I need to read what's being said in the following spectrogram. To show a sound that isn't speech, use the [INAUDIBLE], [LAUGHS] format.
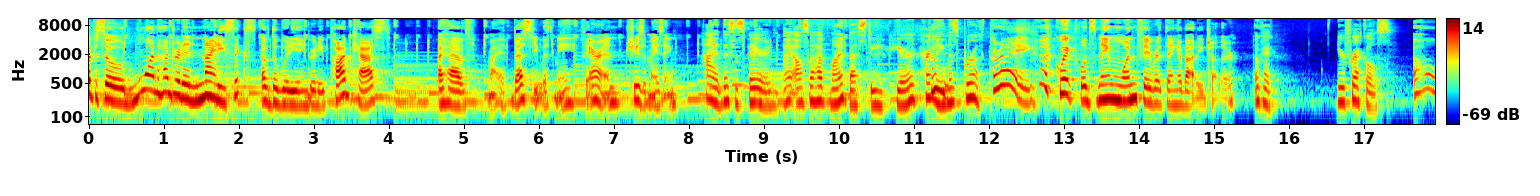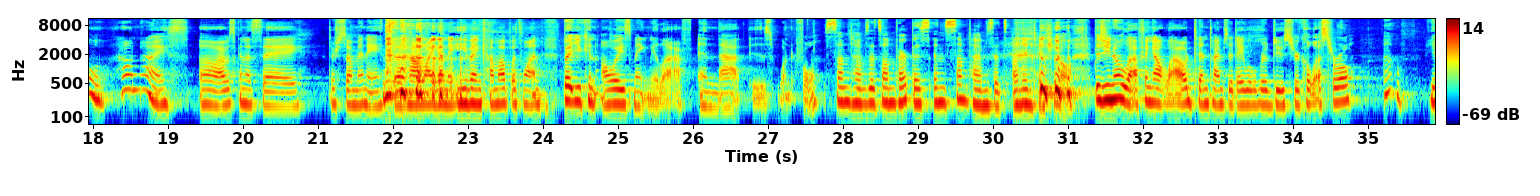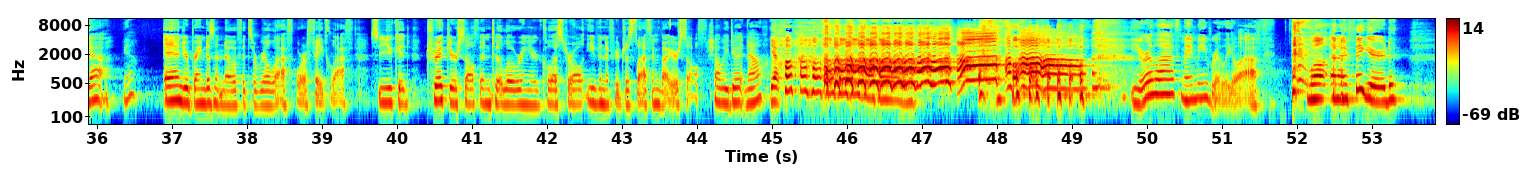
episode 196 of the Witty and Gritty podcast. I have my bestie with me, Farron. She's amazing. Hi, this is Farron. I also have my bestie here. Her name is Brooke. Hooray! [LAUGHS] Quick, let's name one favorite thing about each other. Okay, your freckles. Oh, how nice. Oh, I was going to say there's so many. So how am I going [LAUGHS] to even come up with one? But you can always make me laugh, and that is wonderful. Sometimes it's on purpose, and sometimes it's unintentional. [LAUGHS] Did you know laughing out loud 10 times a day will reduce your cholesterol? oh, Yeah. yeah. And your brain doesn't know if it's a real laugh or a fake laugh. So you could trick yourself into lowering your cholesterol even if you're just laughing by yourself. Shall we do it now? Yep. [LAUGHS] Your laugh made me really laugh. [LAUGHS] well, and I figured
